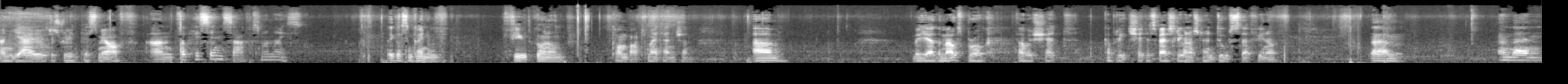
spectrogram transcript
and yeah, it just really pissed me off. And stop hissing, Saf. It's not nice. They got some kind of feud going on. Combat my attention. Um, but yeah, the mouse broke. That was shit. Complete shit, especially when I was trying to do stuff, you know. Um, and then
